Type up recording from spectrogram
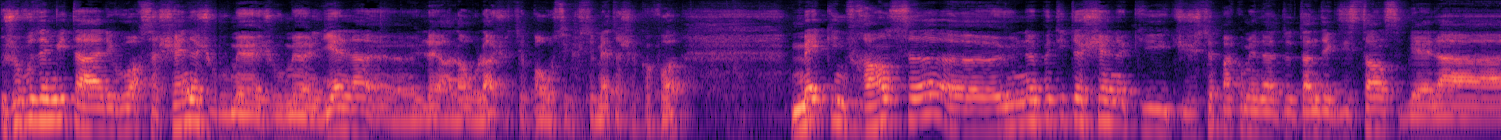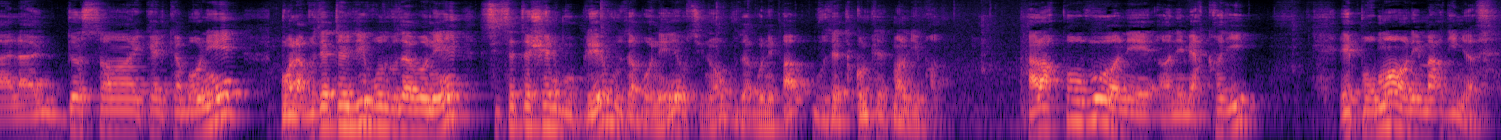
je, vous invite à aller voir sa chaîne, je vous mets, un lien là, euh, là, ou là, je sais pas où c'est que se mettre à chaque fois. Make in France, euh, une petite chaîne qui, qui, je sais pas combien de temps d'existence, mais elle a, elle a 200 et quelques abonnés. Voilà, vous êtes libre de vous abonner. Si cette chaîne vous plaît, vous abonnez, ou sinon vous vous abonnez pas, vous êtes complètement libre. Alors pour vous, on est, on est mercredi, et pour moi, on est mardi 9.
